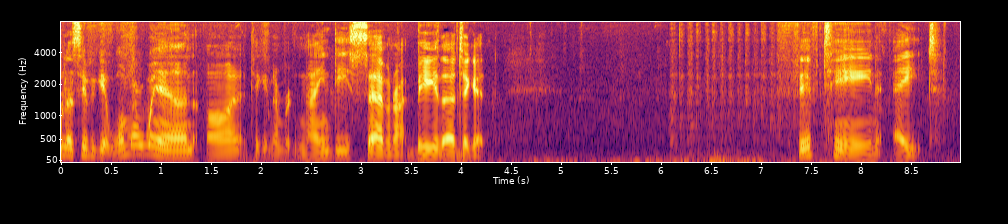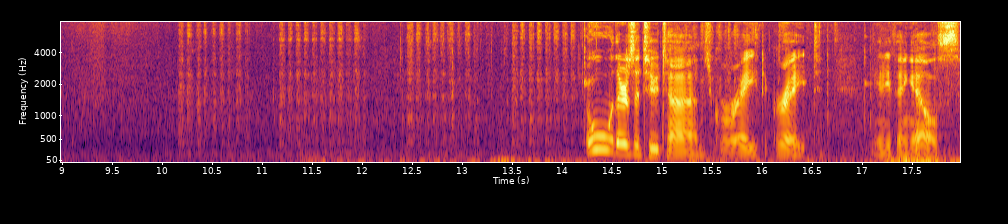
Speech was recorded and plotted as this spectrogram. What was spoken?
let's see if we get one more win on ticket number 97. Right, be the ticket. 15 8. Ooh, there's a two times. Great, great. Anything else?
